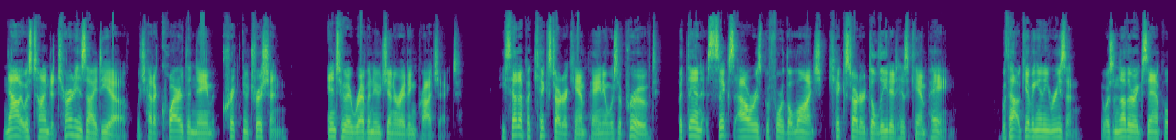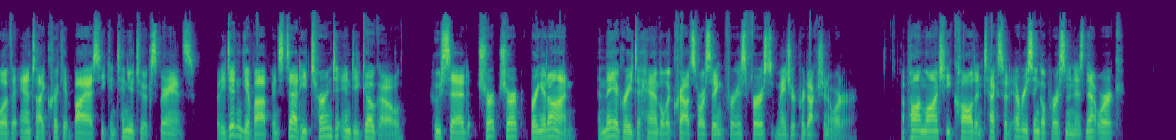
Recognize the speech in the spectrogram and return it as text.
Now it was time to turn his idea, which had acquired the name Crik Nutrition, into a revenue generating project. He set up a Kickstarter campaign and was approved, but then, six hours before the launch, Kickstarter deleted his campaign without giving any reason. It was another example of the anti cricket bias he continued to experience. But he didn't give up. Instead, he turned to Indiegogo, who said, Chirp, chirp, bring it on. And they agreed to handle the crowdsourcing for his first major production order. Upon launch, he called and texted every single person in his network.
